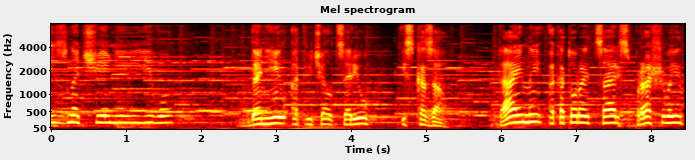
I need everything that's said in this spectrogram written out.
и значение его?» Даниил отвечал царю и сказал, «Тайны, о которой царь спрашивает,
